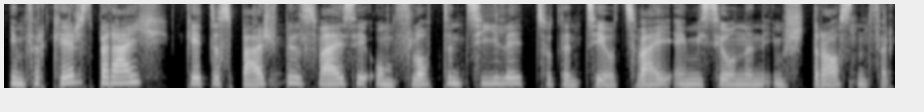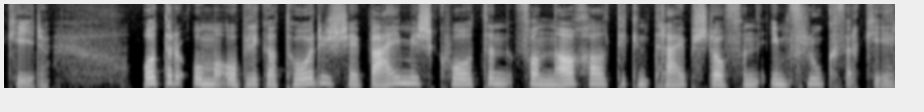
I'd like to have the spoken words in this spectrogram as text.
Im Verkehrsbereich geht es beispielsweise um Flottenziele zu den CO2-Emissionen im Straßenverkehr oder um obligatorische Beimischquoten von nachhaltigen Treibstoffen im Flugverkehr.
